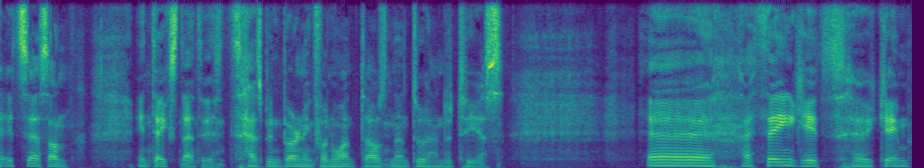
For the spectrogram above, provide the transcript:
it says on in text that it has been burning for 1,200 years. Uh, I think it uh, came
